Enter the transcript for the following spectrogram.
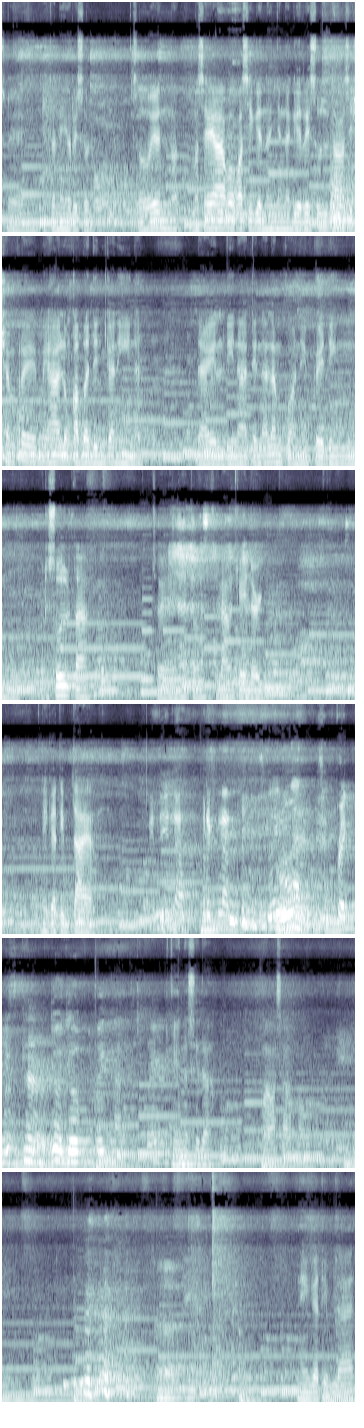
So yan, ito na yung result. So yun, masaya ako kasi ganun yung naging resulta kasi syempre may halong kaba din kanina. Dahil di natin alam kung ano yung pwedeng resulta. So yun, ito, salamat kay Lord. Negative tayo. Hindi na, pregnant. Pregnant. Pregnant. Jojo, pregnant. Ayun na sila. Mga kasama ko. Negative lahat.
